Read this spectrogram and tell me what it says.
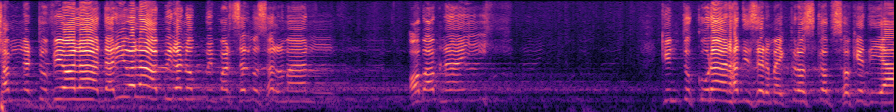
সামনে টুপিওয়ালা, দাড়িওয়ালা, বিরানব্বই পার্সেন্ট মুসলমান। অভাব নাই। কিন্তু কোরআন হাদিসের মাইক্রোস্কোপ চোখে দিয়া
